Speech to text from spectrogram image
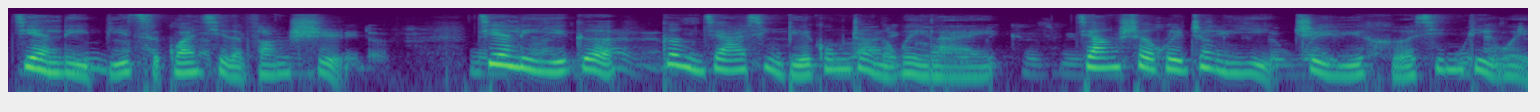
建立彼此关系的方式，建立一个更加性别公正的未来，将社会正义置于核心地位。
